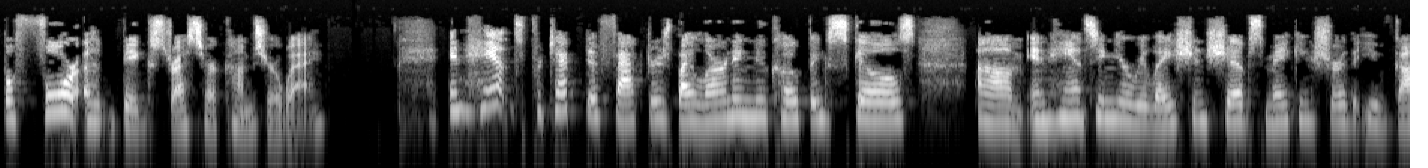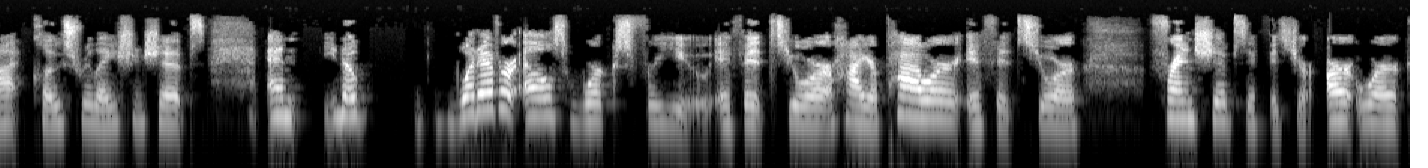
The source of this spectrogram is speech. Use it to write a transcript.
before a big stressor comes your way enhance protective factors by learning new coping skills um, enhancing your relationships making sure that you've got close relationships and you know whatever else works for you. If it's your higher power if it's your friendships if it's your artwork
